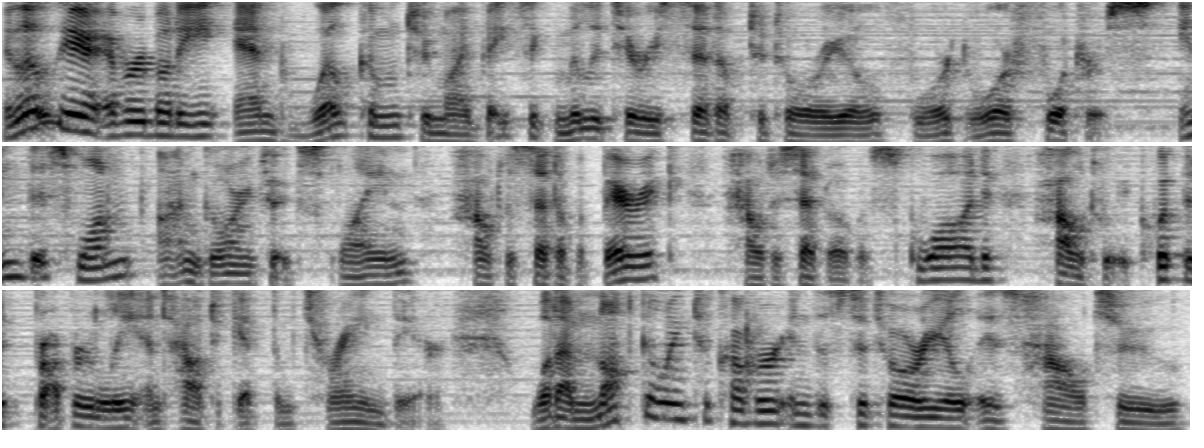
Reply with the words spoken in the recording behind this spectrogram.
Hello there everybody and welcome to my basic military setup tutorial for Dwarf Fortress. In this one I'm going to explain how to set up a barrack, how to set up a squad, how to equip it properly and how to get them trained there. What I'm not going to cover in this tutorial is how to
